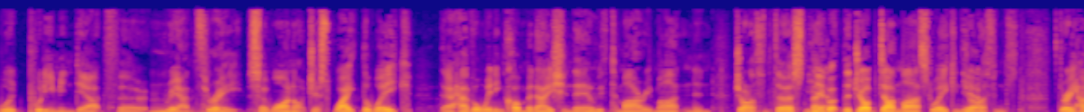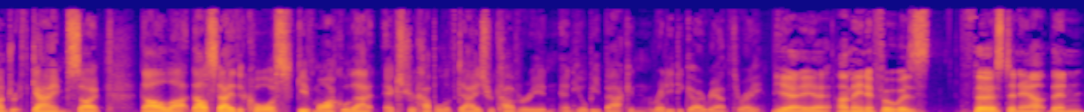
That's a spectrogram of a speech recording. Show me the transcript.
would put him in doubt for Mm. round three. So why not just wait the week? They have a winning combination there with Te Maire Martin and Jonathan Thurston. They Mm. Yeah. got the job done last week in Yeah. Jonathan's 300th game. So they'll uh, they'll stay the course, give Michael that extra couple of days recovery, and, and he'll be back and ready to go round three. Yeah, yeah. I mean, if it was Thurston out, then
